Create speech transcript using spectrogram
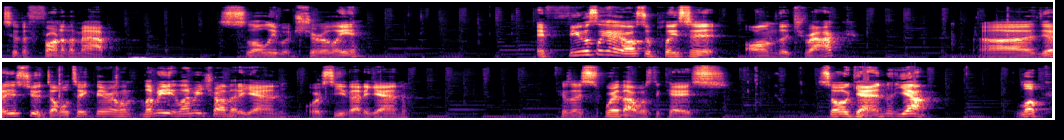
to the front of the map. Slowly but surely. It feels like I also place it on the track. Uh, did I just do a double take there? Let me let me try that again, or see that again. Because I swear that was the case. So again, yeah. Look.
